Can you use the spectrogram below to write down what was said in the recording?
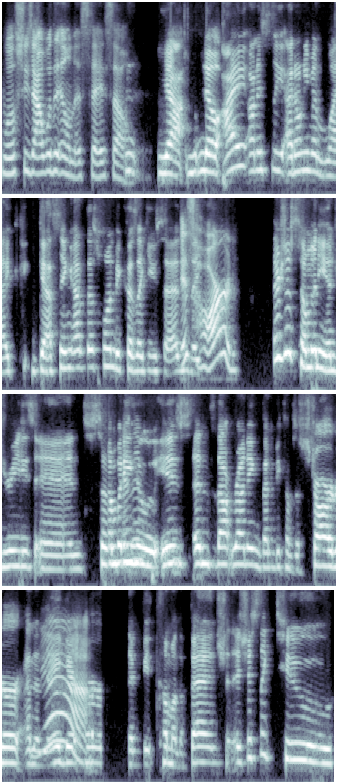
Well, she's out with the illness today, so Yeah. No, I honestly I don't even like guessing at this one because, like you said, it's like, hard. there's just so many injuries, and somebody And then- who is in that running then becomes a starter, and then they get hurt, they become on the bench. It's just like too.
